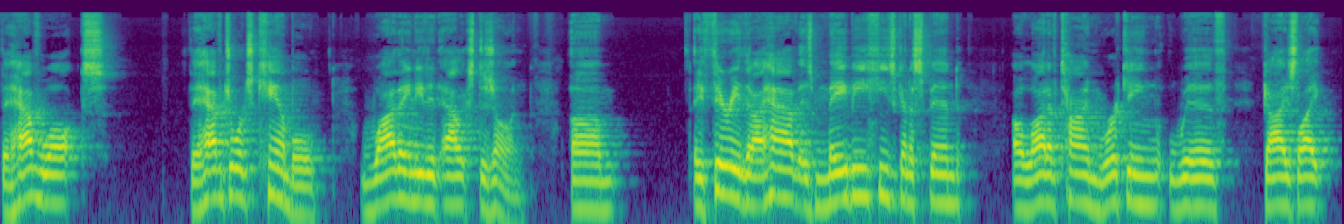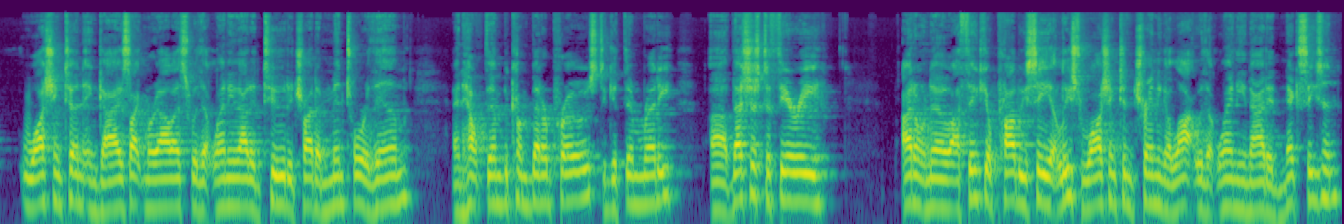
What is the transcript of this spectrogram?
They have Walkes. They have George Campbell. Why they needed Alex De John. Um, a theory that I have is maybe he's going to spend a lot of time working with guys like Washington and guys like Morales with Atlanta United too to try to mentor them and help them become better pros to get them ready. Uh, that's just a theory. I don't know. I think you'll probably see at least Washington training a lot with Atlanta United next season.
